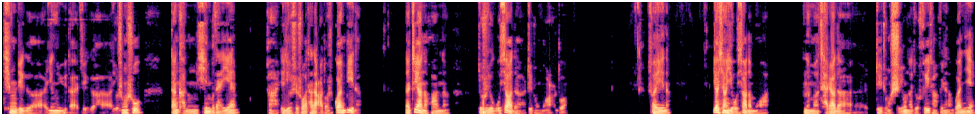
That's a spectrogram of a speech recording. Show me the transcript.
听这个英语的这个有声书，但可能心不在焉啊，也就是说，他的耳朵是关闭的。那这样的话呢，就是有无效的这种磨耳朵。所以呢，要想有效的磨，那么材料的这种使用呢，就非常非常的关键。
